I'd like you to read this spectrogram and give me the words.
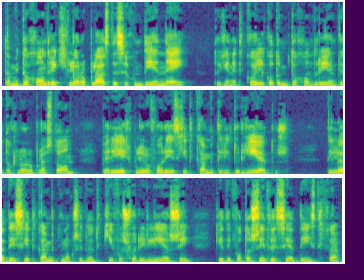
Τα μυτοχόνδρια και οι χλωροπλάστες έχουν DNA. Το γενετικό υλικό των μυτοχονδρίων και των χλωροπλαστών περιέχει πληροφορίες σχετικά με τη λειτουργία τους, δηλαδή σχετικά με την οξυδοτική φωσφοριλίωση και τη φωτοσύνθεση αντίστοιχα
